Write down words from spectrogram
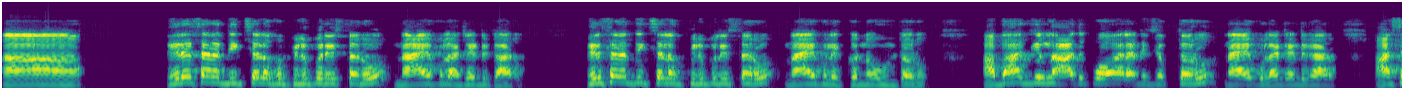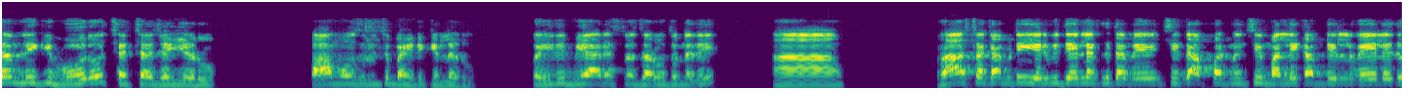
ఆ నిరసన దీక్షలకు పిలుపునిస్తారు నాయకులు అటెండ్ కారు. నిరసన దీక్షలకు పిలుపునిస్తారు నాయకులు ఎక్కడో ఉంటారు. అభాగ్యులను ఆదుకోవాలని చెప్తారు నాయకులు అటెండ్ కారు. అసెంబ్లీకి పోరు చర్చ చెయ్యరు ఫామ్ హౌస్ నుంచి బయటికి వెళ్ళరు ఇది బీఆర్ఎస్లో జరుగుతున్నది. ఆ రాష్ట్ర కమిటీ ఎనిమిదేళ్ళ క్రితం నియమించింది. అప్పటి నుంచి మళ్ళీ కమిటీలు వేయలేదు.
